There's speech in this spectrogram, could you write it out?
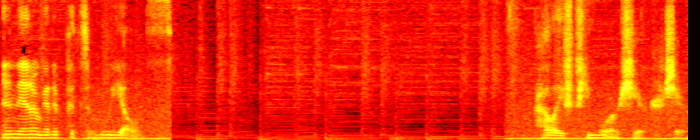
And then I'm going to put some wheels. Probably a few more here. here.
